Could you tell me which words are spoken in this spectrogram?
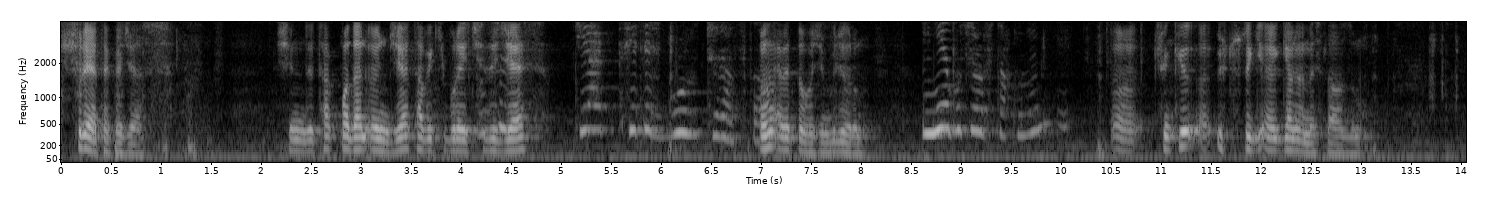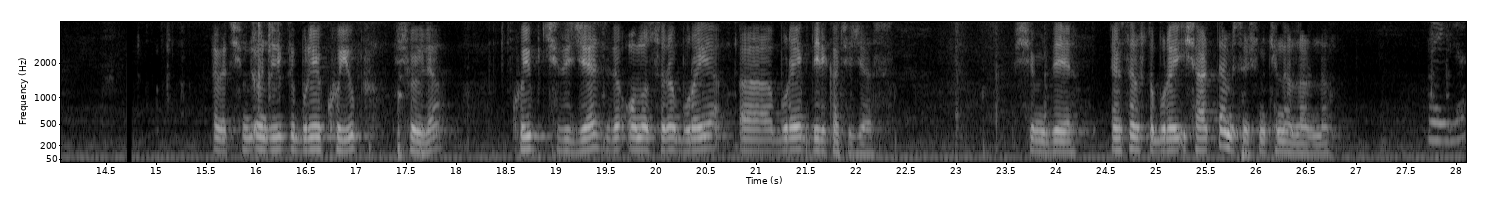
şuraya takacağız. Şimdi takmadan önce tabii ki burayı çizeceğiz. Diğer priz bu tarafta. Hı, Evet babacığım biliyorum. Niye bu tarafı takmıyorsun? Ee, Çünkü üst üste ge- gelmemesi lazım. Evet şimdi öncelikle buraya koyup şöyle koyup çizeceğiz ve ondan sonra buraya e, buraya bir delik açacağız. Şimdi Ensar Usta burayı işaretler misin şunun kenarlarını? Neyle?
